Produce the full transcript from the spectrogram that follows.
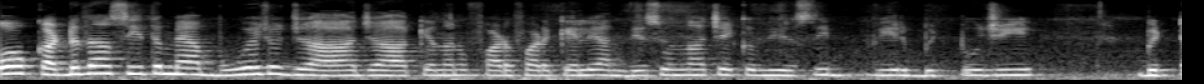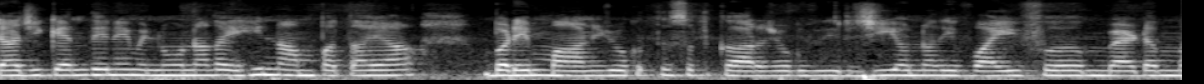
ਉਹ ਕੱਢਦਾ ਸੀ ਤੇ ਮੈਂ ਬੂਹੇ ਚੋਂ ਜਾ ਜਾ ਕੇ ਉਹਨਾਂ ਨੂੰ ਫੜ ਫੜ ਕੇ ਲਿਆਂਦੀ ਸੀ। ਉਹਨਾਂ 'ਚ ਇੱਕ ਵੀਰ ਸੀ, ਵੀਰ ਬਿੱਟੂ ਜੀ। ਬਿੱਟਾ ਜੀ ਕਹਿੰਦੇ ਨੇ, ਮੈਨੂੰ ਉਹਨਾਂ ਦਾ ਇਹੀ ਨਾਮ ਪਤਾ ਆ। ਬੜੇ ਮਾਨਯੋਗ ਤੇ ਸਤਿਕਾਰਯੋਗ ਵੀਰ ਜੀ, ਉਹਨਾਂ ਦੀ wife madam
